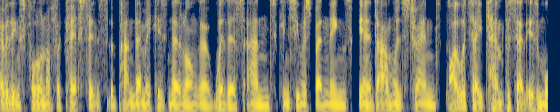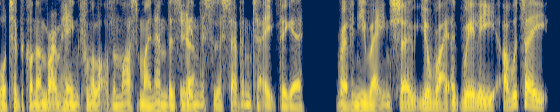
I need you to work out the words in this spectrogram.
everything's fallen off a cliff since the pandemic is no longer with us and consumer spending's in a downwards trend. I would say 10% is a more typical number. I'm hearing from a lot of the mastermind members yeah. in this sort of seven to eight figure revenue range. So you're right. Really, I would say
